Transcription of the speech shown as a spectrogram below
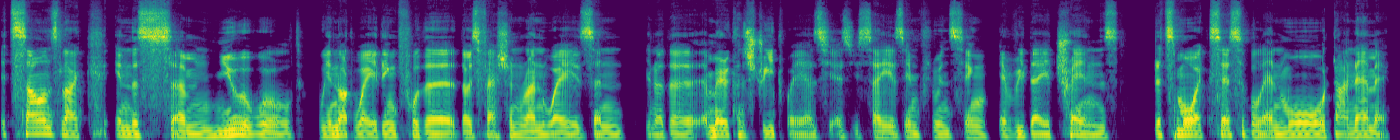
it sounds like in this um, newer world we're not waiting for the those fashion runways and you know the American streetwear, as as you say, is influencing everyday trends. It's more accessible and more dynamic.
